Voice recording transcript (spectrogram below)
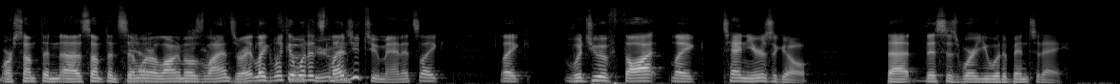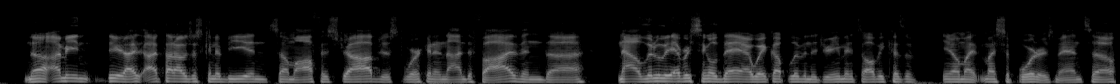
or something, uh, something similar along those lines, right? Like, look at So what it's led man. you to, man. It's like, like, would you have thought like ten years ago that this is where you would have been today? No, I mean, dude, I, I thought I was just gonna be in some office job, just working a nine to five, and uh, now literally every single day I wake up living the dream, and it's all because of you know my my supporters, man. So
